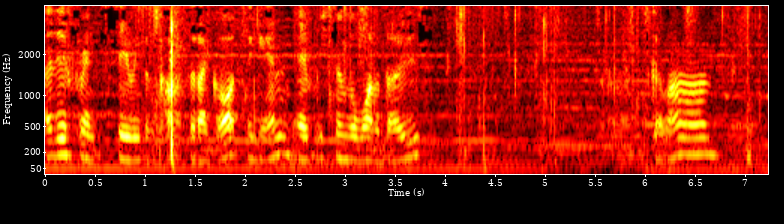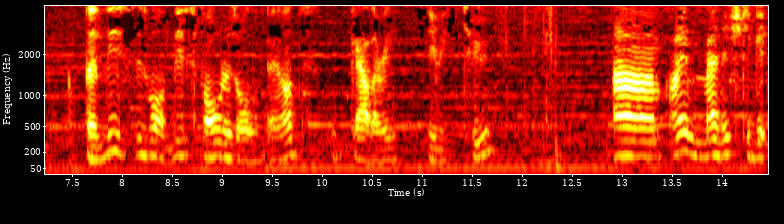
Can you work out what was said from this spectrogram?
a different series of cards that I got. Again, every single one of those. Let's go on. But this is what this folder is all about. Gallery Series 2. Um, I managed to get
